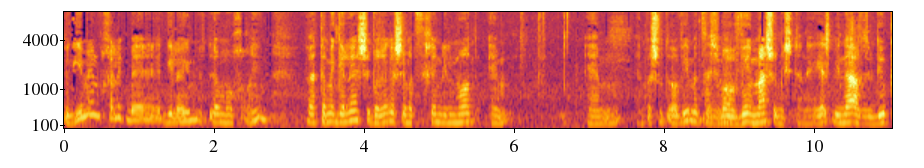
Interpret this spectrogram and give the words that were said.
וג' וחלק בגילאים יותר מאוחרים, ואתה מגלה שברגע שהם מצליחים ללמוד, הם, הם, הם פשוט אוהבים את זה, הם משהו. אוהבים, משהו משתנה. יש לי נער שבדיוק,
